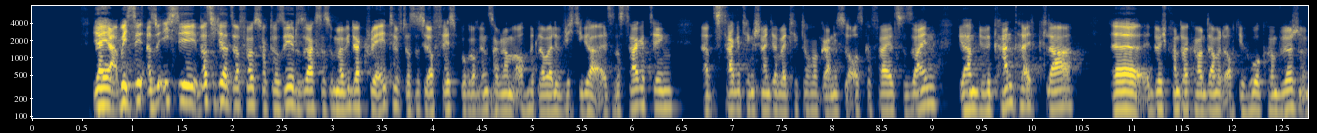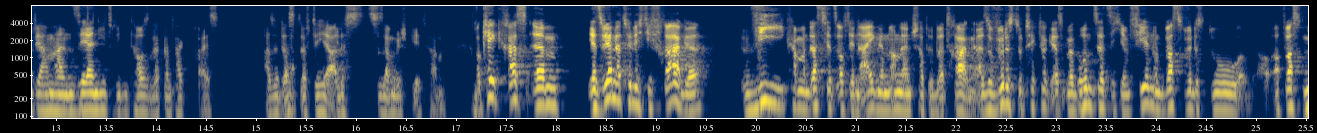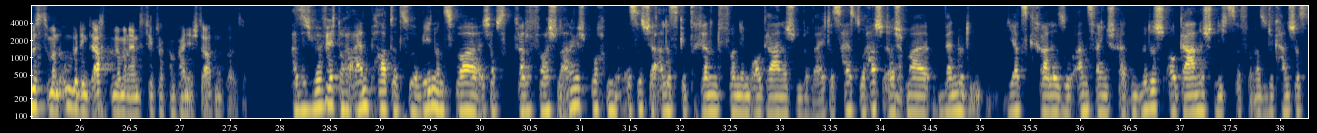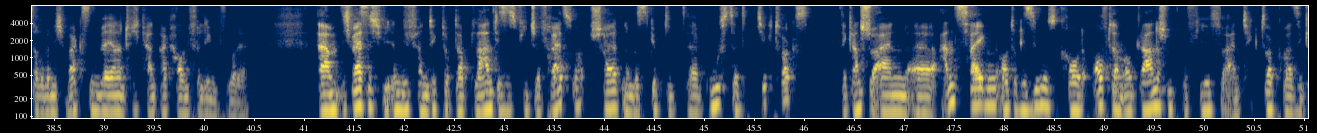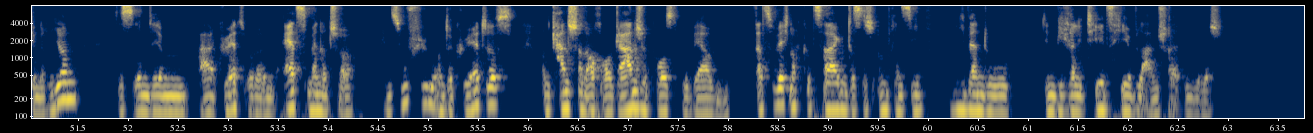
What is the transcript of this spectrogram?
Ja, ja, aber ich sehe, also ich sehe, was ich als Erfolgsfaktor sehe, du sagst es immer wieder, Creative, das ist ja auf Facebook, auf Instagram auch mittlerweile wichtiger als das Targeting. Das Targeting scheint ja bei TikTok auch gar nicht so ausgefeilt zu sein. Wir haben die Bekanntheit, klar, äh, durch Kontakt und damit auch die hohe Conversion und wir haben halt einen sehr niedrigen Tausender Kontaktpreis. Also das dürfte hier alles zusammengespielt haben. Okay, krass. Ähm, jetzt wäre natürlich die Frage, wie kann man das jetzt auf den eigenen Online-Shop übertragen? Also würdest du TikTok erstmal grundsätzlich empfehlen und was würdest du, auf was müsste man unbedingt achten, wenn man eine TikTok-Kampagne starten sollte? Also ich will vielleicht noch einen Part dazu erwähnen und zwar, ich habe es gerade vorher schon angesprochen, es ist ja alles getrennt von dem organischen Bereich. Das heißt, du hast erstmal, wenn du jetzt gerade so Anzeigen schalten würdest, organisch nichts davon. Also du kannst jetzt darüber nicht wachsen, weil ja natürlich kein Account verlinkt wurde. Ähm, ich weiß nicht, wie, inwiefern TikTok da plant, dieses Feature freizuschalten, aber es gibt die äh, Boosted TikToks. Da kannst du einen äh, Anzeigen-Autorisierungscode auf deinem organischen Profil für einen TikTok quasi generieren, das in dem äh, Create oder im Ads Manager hinzufügen unter Creatives und kannst dann auch organische Posts bewerben. Dazu will ich noch kurz sagen, das ist im Prinzip wie wenn du den Viralitätshebel anschalten würdest.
